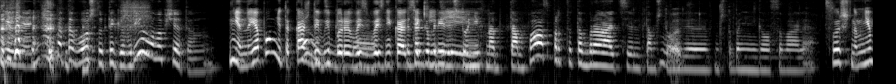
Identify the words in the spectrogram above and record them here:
Не-не, не типа того, что ты говорила вообще там. Не, ну я помню, так каждые выборы возникают всякие говорили, что у них надо там паспорт отобрать, или там, чтобы, чтобы они не голосовали. Слушай, ну мне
